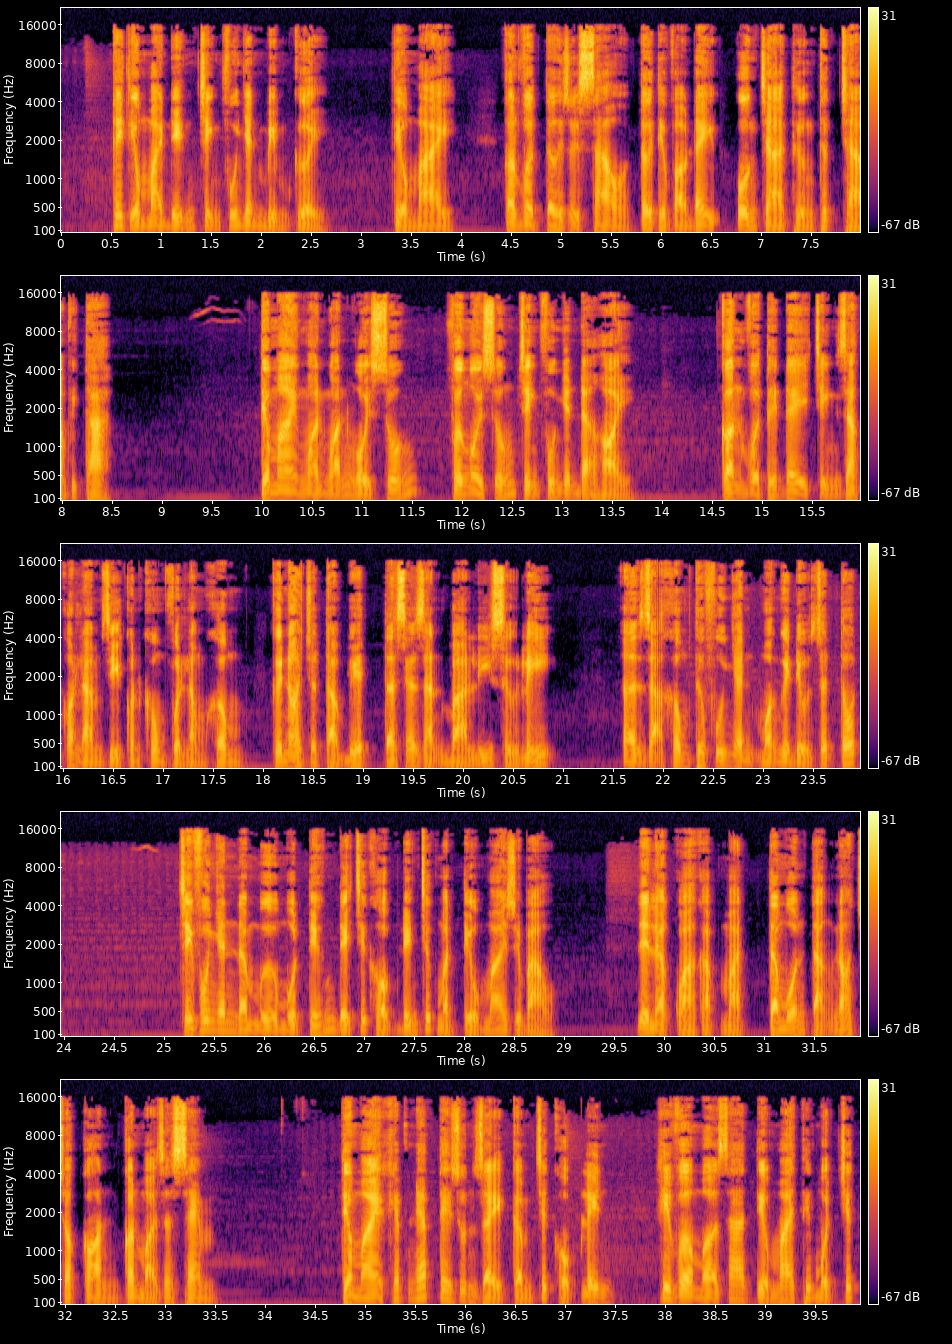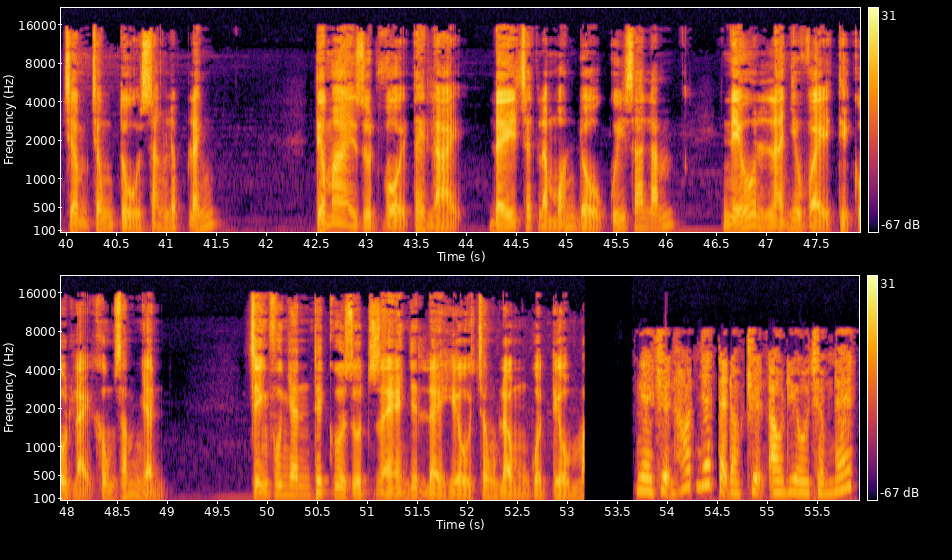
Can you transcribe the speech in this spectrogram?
Thấy Tiểu Mai đến trịnh phu nhân mỉm cười. Tiểu Mai, con vừa tới rồi sao? Tới thì vào đây uống trà thưởng thức trà với ta. Tiểu Mai ngoan ngoãn ngồi xuống. Vừa ngồi xuống trịnh phu nhân đã hỏi. Con vừa tới đây trịnh ra có làm gì con không vừa lòng không? Cứ nói cho ta biết ta sẽ dặn bà Lý xử lý. À, dạ không thưa phu nhân mọi người đều rất tốt. Trịnh phu nhân là mừ một tiếng để chiếc hộp đến trước mặt Tiểu Mai rồi bảo. Đây là quà gặp mặt, ta muốn tặng nó cho con, con mở ra xem. Tiểu Mai khép nép tay run rẩy cầm chiếc hộp lên. Khi vừa mở ra Tiểu Mai thấy một chiếc châm trong tủ sáng lấp lánh. Tiểu Mai rụt vội tay lại, đây chắc là món đồ quý giá lắm. Nếu là như vậy thì cô lại không dám nhận. Trịnh phu nhân thích cô rụt rè như lời hiểu trong lòng của tiểu Mai. Nghe chuyện hot nhất tại đọc truyện audio.net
